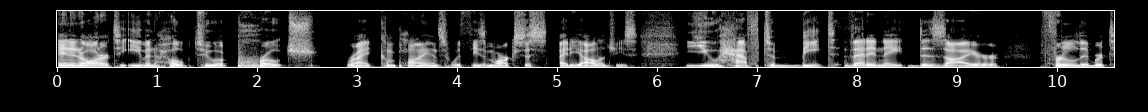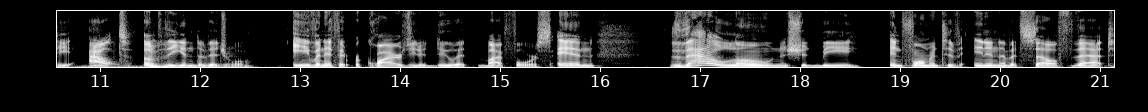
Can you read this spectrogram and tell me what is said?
And in order to even hope to approach right compliance with these Marxist ideologies, you have to beat that innate desire for liberty out of mm-hmm. the individual, even if it requires you to do it by force. And that alone should be informative in and of itself that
